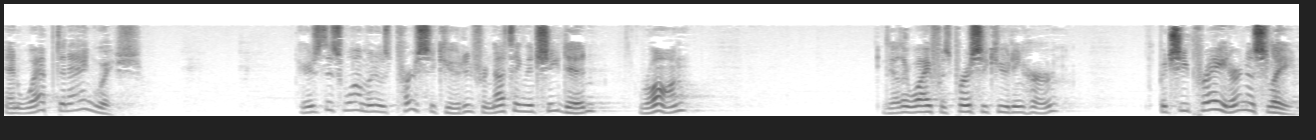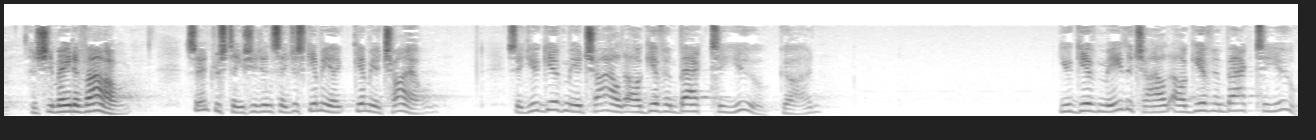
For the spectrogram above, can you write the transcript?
and wept in anguish. Here's this woman who's persecuted for nothing that she did wrong. The other wife was persecuting her, but she prayed earnestly and she made a vow. It's interesting. She didn't say, just give me a, give me a child. She said, you give me a child, I'll give him back to you, God. You give me the child, I'll give him back to you.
